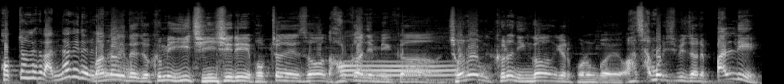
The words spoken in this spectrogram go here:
법정에서 만나게 되는 만나게 거예요. 되죠. 그러면 이 진실이 법정에서 나올 거 어. 아닙니까? 저는 그런 인과관계를 보는 거예요. 아, 3월 20일 전에 빨리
